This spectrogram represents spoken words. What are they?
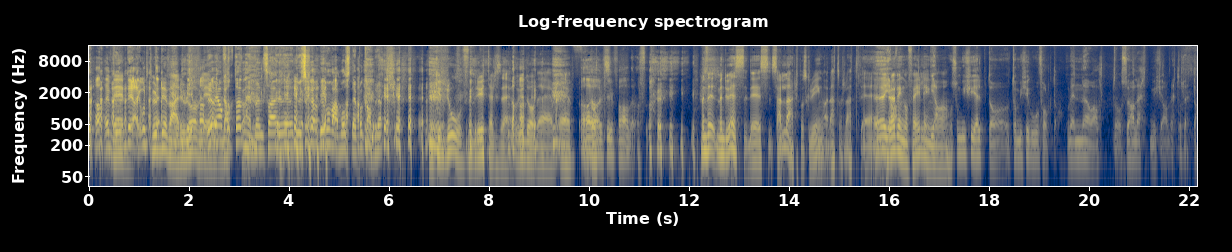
ja, jeg burde ha gjort det. burde være ulovlig. Ja, vi har fått en henvendelse her. Du, skal, du må være med oss ned på kammeret. Grov forbrytelse og udåd er, er Ja, ja, godt. fy fader, altså. Men, det, men du er, det er selvlært på skruinga, rett og slett? Det er Eh, prøving og feiling Ja, og så mye hjelp til mye gode folk. da, Venner og alt. og Så jeg har lært mye av, rett og slett. da.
